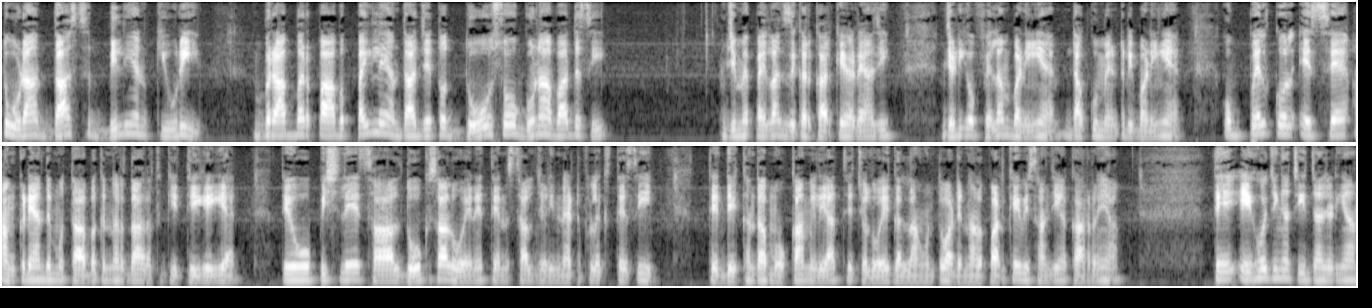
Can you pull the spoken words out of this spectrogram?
ਧੂੜਾਂ 10 ਬਿਲੀਅਨ ਕਿਊਰੀ ਬਰਾਬਰ ਭਾਵ ਪਹਿਲੇ ਅੰਦਾਜ਼ੇ ਤੋਂ 200 ਗੁਣਾ ਵੱਧ ਸੀ। ਜਿਵੇਂ ਪਹਿਲਾਂ ਜ਼ਿਕਰ ਕਰਕੇ ਹੜਿਆ ਜੀ, ਜਿਹੜੀ ਉਹ ਫਿਲਮ ਬਣੀ ਹੈ ਡਾਕੂਮੈਂਟਰੀ ਬਣੀ ਹੈ ਉਹ ਬਿਲਕੁਲ ਇਸੇ ਅੰਕੜਿਆਂ ਦੇ ਮੁਤਾਬਕ ਨਿਰਧਾਰਿਤ ਕੀਤੀ ਗਈ ਹੈ ਤੇ ਉਹ ਪਿਛਲੇ ਸਾਲ 2 ਸਾਲ ਹੋਏ ਨੇ 3 ਸਾਲ ਜਿਹੜੀ ਨੈਟਫਲਿਕਸ ਤੇ ਸੀ ਤੇ ਦੇਖਣ ਦਾ ਮੌਕਾ ਮਿਲਿਆ ਤੇ ਚਲੋ ਇਹ ਗੱਲਾਂ ਹੁਣ ਤੁਹਾਡੇ ਨਾਲ ਪੜ੍ਹ ਕੇ ਵੀ ਸਾਂਝੀਆਂ ਕਰ ਰਹੇ ਆ ਤੇ ਇਹੋ ਜੀਆਂ ਚੀਜ਼ਾਂ ਜਿਹੜੀਆਂ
